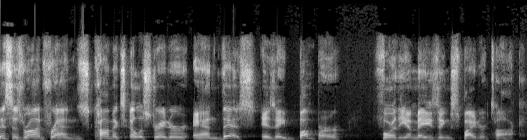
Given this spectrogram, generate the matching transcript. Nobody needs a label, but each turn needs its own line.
This is Ron Frenz, comics illustrator, and this is a bumper for the amazing Spider Talk.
